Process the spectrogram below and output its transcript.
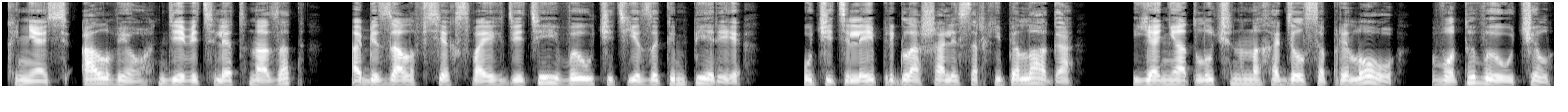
Князь Алвио девять лет назад обязал всех своих детей выучить язык империи. Учителей приглашали с архипелага. Я неотлучно находился при Лоу, вот и выучил.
